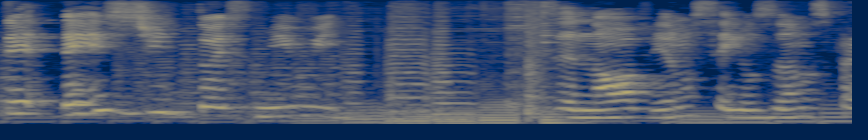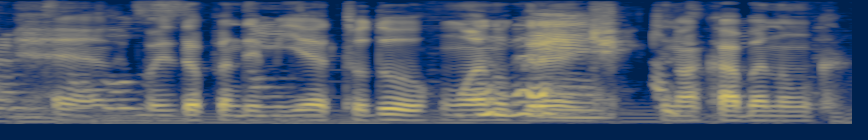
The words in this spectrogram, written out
de, desde 2019, eu não sei, os anos para mim é, todos. Depois da pandemia é tudo um ano é, grande, que não acaba nunca.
